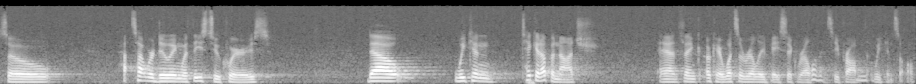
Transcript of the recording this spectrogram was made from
So that's how we're doing with these two queries. Now, we can take it up a notch and think, okay, what's a really basic relevancy problem that we can solve?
